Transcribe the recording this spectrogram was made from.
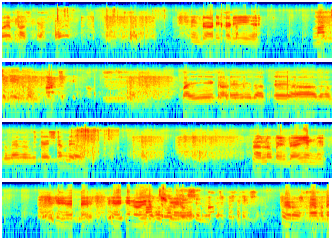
ओए फंस गया। गाड़ी खड़ी है a vehicle. भाई खड़े नहीं रहते यार। अगले नोटिफिकेशन दे। हेलो भाई भाई ने ये ये इन वेयर Marked में हो। location. वेयर हाउस में बने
